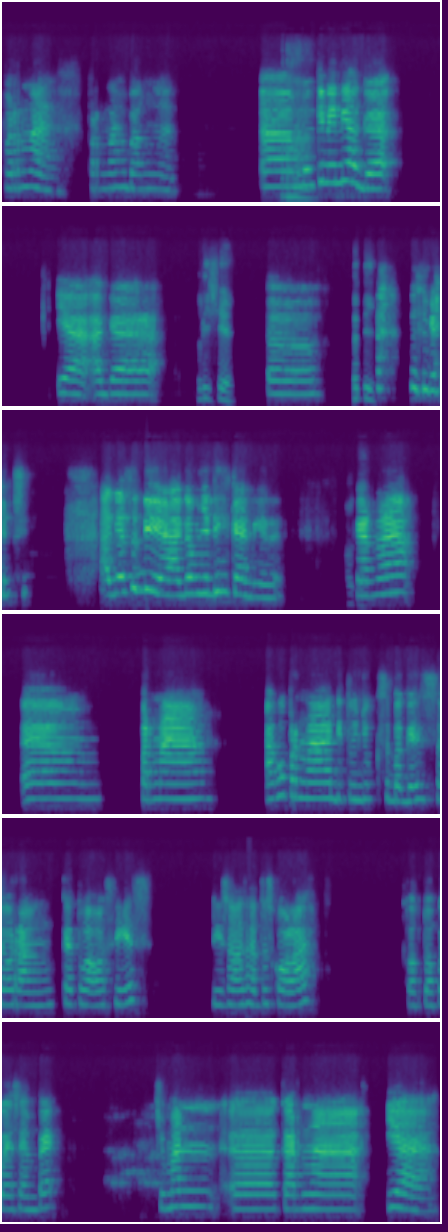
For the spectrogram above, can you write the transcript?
Pernah, pernah banget. Eh, Nah. Mungkin ini agak, ya agak, Klise, eh sedih. enggak sih, agak sedih ya, agak menyedihkan gitu. Oke. Karena em, pernah, aku pernah ditunjuk sebagai seorang ketua osis di salah satu sekolah waktu aku SMP. Cuman eh, karena ya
